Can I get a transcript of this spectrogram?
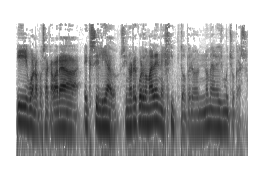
y bueno, pues acabará exiliado, si no recuerdo mal, en Egipto, pero no me hagáis mucho caso.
